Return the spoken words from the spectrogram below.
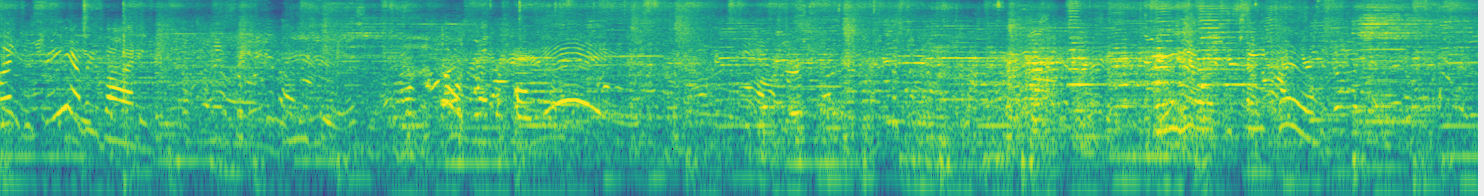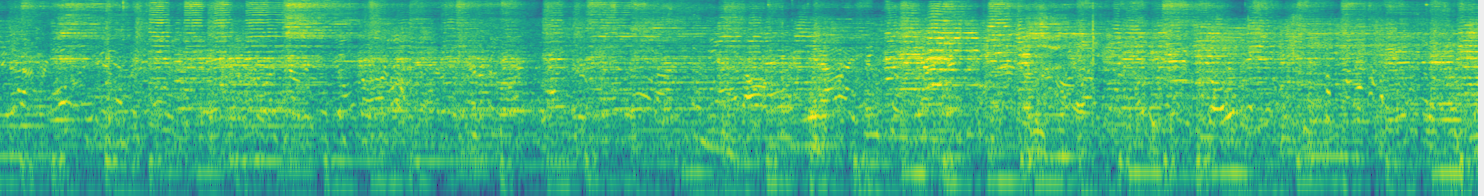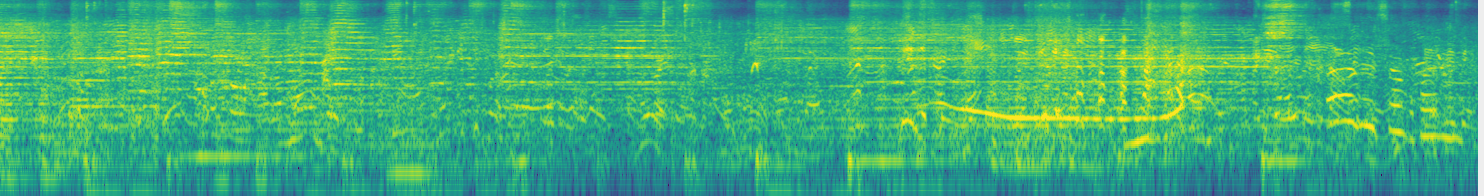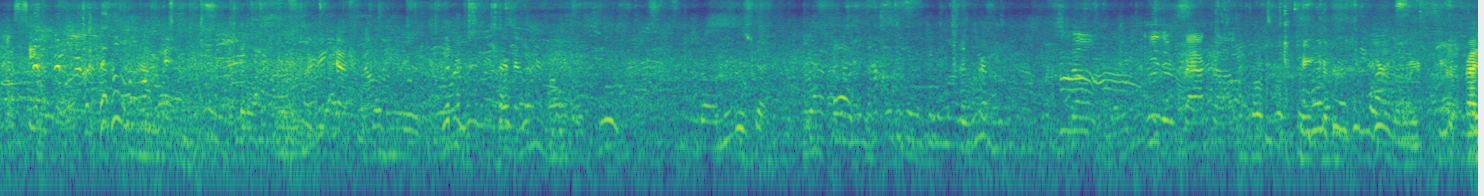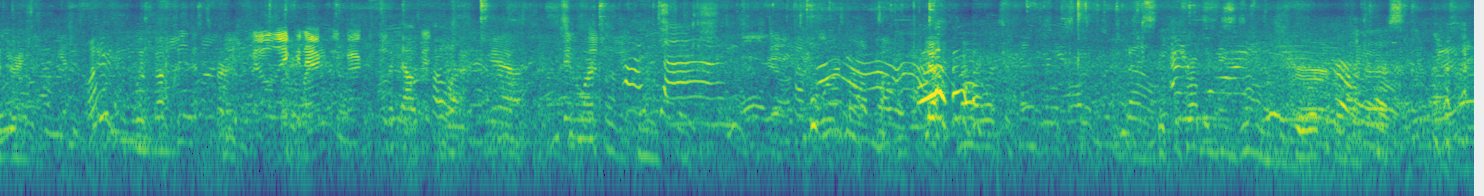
to see everybody. Was wonderful. Oh, you're so funny. Either back up. No, they can actually back up. Without color. Yeah. Work. No.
